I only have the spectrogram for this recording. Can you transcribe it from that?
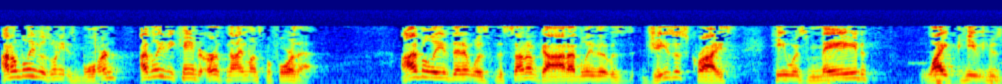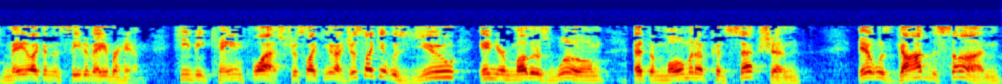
I don't believe it was when he was born. I believe he came to earth nine months before that. I believe that it was the Son of God. I believe it was Jesus Christ. He was made like he, he was made like in the seed of Abraham. He became flesh, just like you and I. Just like it was you in your mother's womb at the moment of conception, it was God the Son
